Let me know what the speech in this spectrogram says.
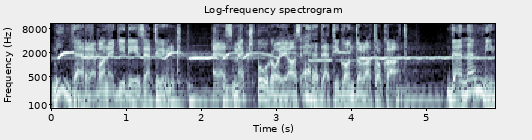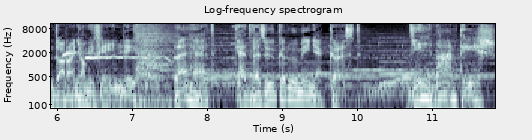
Mindenre van egy idézetünk. Ez megspórolja az eredeti gondolatokat. De nem mind arany, ami fényli. Lehet kedvező körülmények közt gyémánt is.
